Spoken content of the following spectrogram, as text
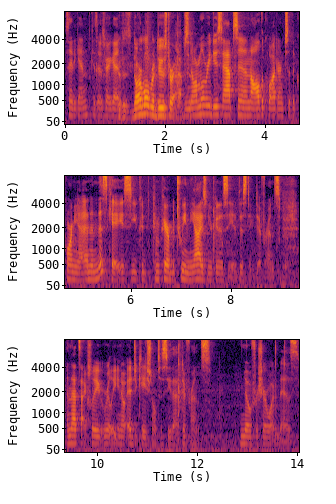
say it again, because it was very good. If it's normal, reduced, or absent. Normal, reduced, absent, and all the quadrants of the cornea. And in this case, you could compare between the eyes and you're going to see a distinct difference. And that's actually really, you know, educational to see that difference. Know for sure what it is.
